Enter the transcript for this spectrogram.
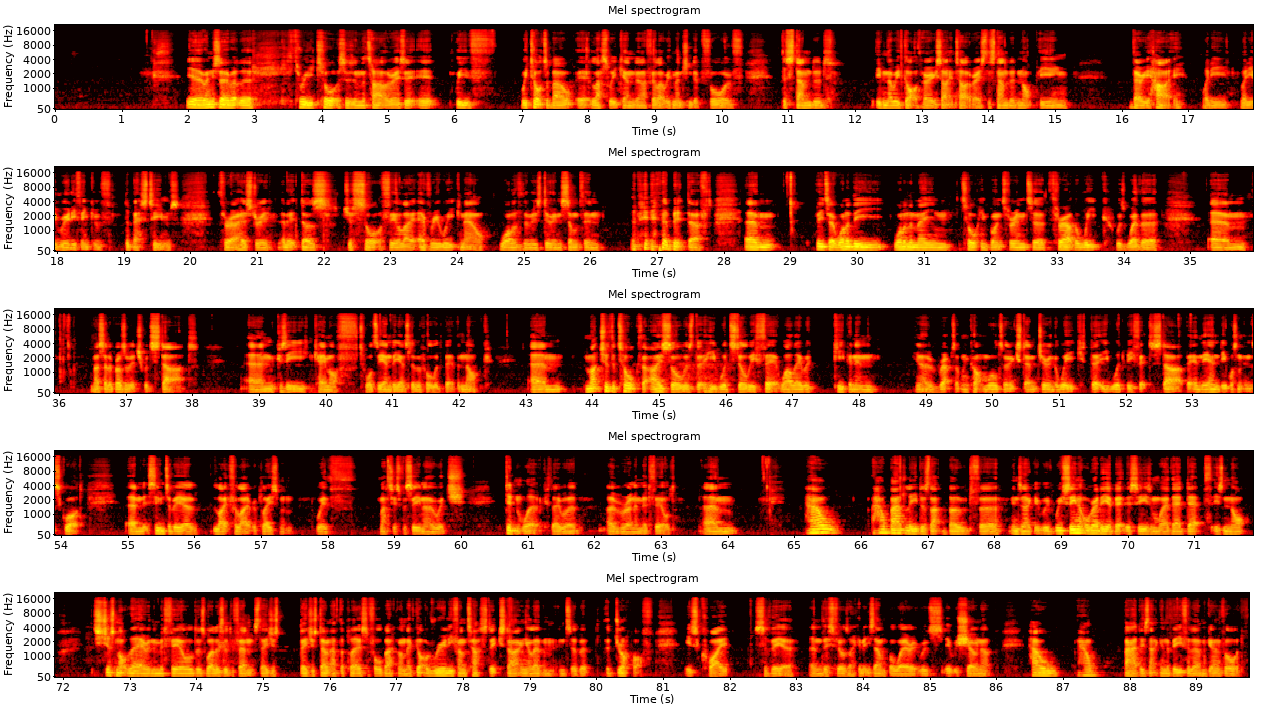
Yeah, when you say about the three tortoises in the title race, it, it we've we talked about it last weekend, and I feel like we've mentioned it before of the standard. Even though we've got a very exciting title race, the standard not being very high when you when you really think of the best teams throughout history, and it does just sort of feel like every week now one of them is doing something a bit, a bit daft. Um, Vito, one of the one of the main talking points for Inter throughout the week was whether um, Marcelo Brozovic would start because um, he came off towards the end against Liverpool with a bit of a knock. Um, much of the talk that I saw was that he would still be fit while they were keeping him, you know, wrapped up in cotton wool to an extent during the week, that he would be fit to start. But in the end, he wasn't in the squad. And it seemed to be a light for light replacement with Matías Vecino, which didn't work. They were overrun in midfield. Um, how how badly does that bode for Inzaghi? We've we've seen it already a bit this season where their depth is not it's just not there in the midfield as well as the defence. They just they just don't have the players to fall back on. They've got a really fantastic starting eleven into, but the drop off is quite severe, and this feels like an example where it was it was shown up. How how bad is that going to be for them going forward?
